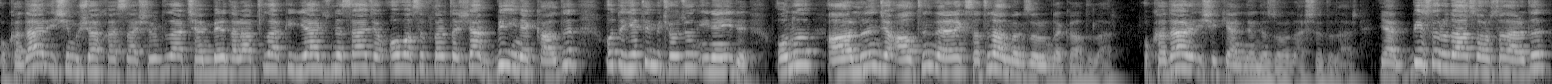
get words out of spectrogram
O kadar işi müşakkaslaştırdılar, çemberi daralttılar ki yeryüzünde sadece o vasıfları taşıyan bir inek kaldı. O da yetim bir çocuğun ineğiydi. Onu ağırlığınca altın vererek satın almak zorunda kaldılar. O kadar işi kendilerine zorlaştırdılar. Yani bir soru daha sorsalardı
